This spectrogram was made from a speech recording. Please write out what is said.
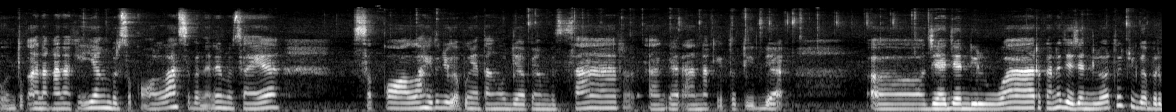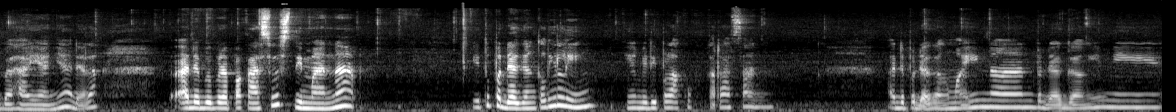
Untuk anak-anak yang bersekolah sebenarnya menurut saya sekolah itu juga punya tanggung jawab yang besar agar anak itu tidak uh, jajan di luar karena jajan di luar itu juga berbahayanya adalah ada beberapa kasus di mana itu pedagang keliling yang menjadi pelaku kekerasan. Ada pedagang mainan, pedagang ini.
